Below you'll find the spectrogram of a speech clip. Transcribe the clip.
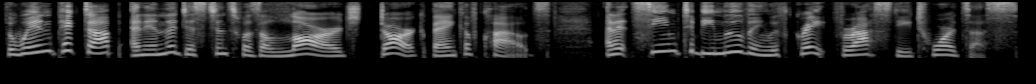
The wind picked up, and in the distance was a large, dark bank of clouds, and it seemed to be moving with great veracity towards us.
